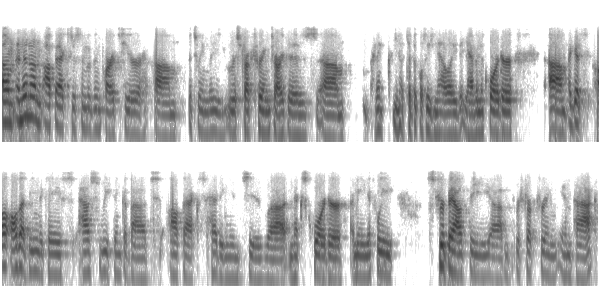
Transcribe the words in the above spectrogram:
Um, and then on OpEx, just some moving parts here, um, between the restructuring charges, um, I think, you know, typical seasonality that you have in the quarter. I guess all that being the case, how should we think about OpEx heading into uh, next quarter? I mean, if we strip out the restructuring impacts,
